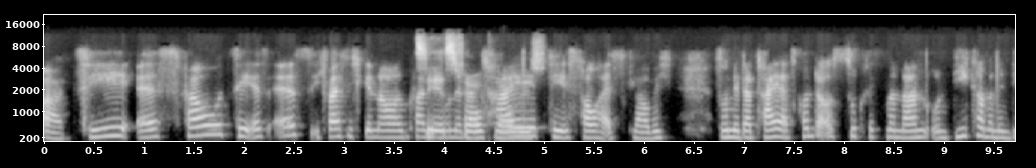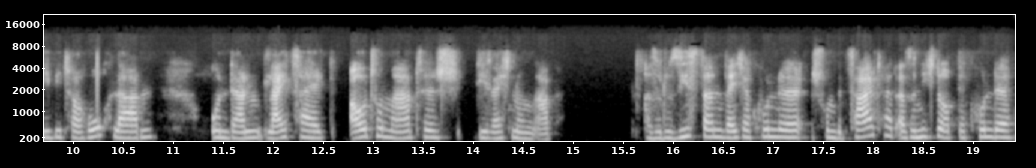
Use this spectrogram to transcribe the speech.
äh, CSV, CSS, ich weiß nicht genau, quasi CSV, so eine Datei, CSV heißt glaube ich, so eine Datei als Kontoauszug kriegt man dann und die kann man in Debitor hochladen und dann gleichzeitig automatisch die Rechnungen ab. Also du siehst dann, welcher Kunde schon bezahlt hat. Also nicht nur, ob der Kunde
